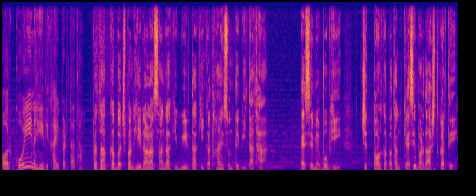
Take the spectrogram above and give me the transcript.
और कोई नहीं दिखाई पड़ता था। प्रताप का बचपन ही राणा सांगा की वीरता की कथाएँ सुनते बीता था। ऐसे में वो भी चित्तौड़ का पतन कैसे बर्दाश्त करते?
